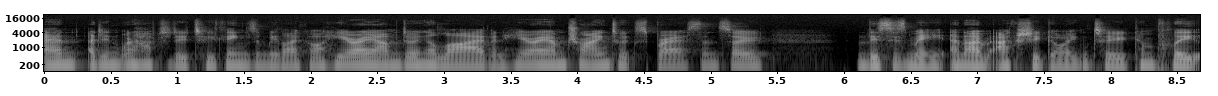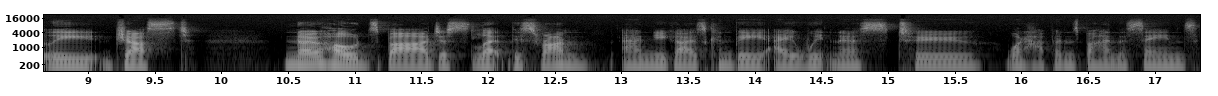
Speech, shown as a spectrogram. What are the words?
And I didn't want to have to do two things and be like, oh, here I am doing a live and here I am trying to express. And so this is me. And I'm actually going to completely just no holds bar, just let this run and you guys can be a witness to what happens behind the scenes.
